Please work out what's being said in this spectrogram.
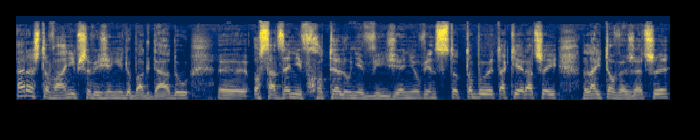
Aresztowani, przewiezieni do Bagdadu, osadzeni w hotelu, nie w więzieniu, więc to, to były takie raczej lajtowe rzeczy rzeczy.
